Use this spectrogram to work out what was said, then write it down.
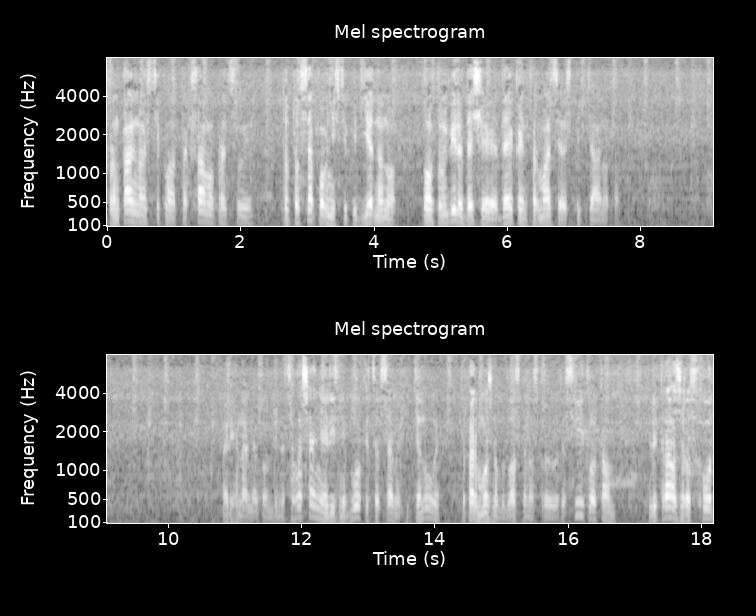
Фронтального стекла так само працює. Тобто все повністю під'єднано. По автомобілю дещо, деяка інформація підтягнута. Оригінальне автомобільне соглашення, різні блоки, це все ми підтягнули. Тепер можна, будь ласка, настроювати світло там, літраж, розход.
